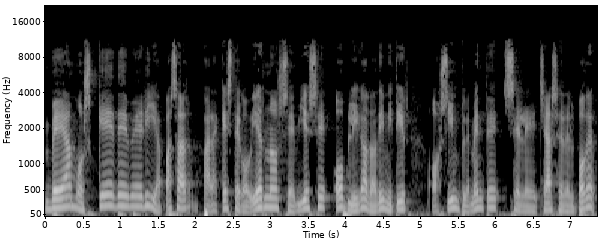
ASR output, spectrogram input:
veamos qué debería pasar para que este gobierno se viese obligado a dimitir o simplemente se le echase del poder.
